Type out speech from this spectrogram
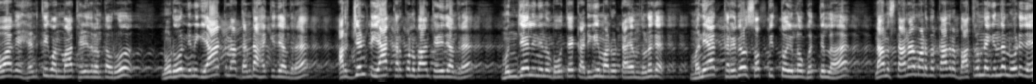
ಅವಾಗ ಹೆಂಡತಿಗೆ ಒಂದು ಮಾತು ಹೇಳಿದ್ರಂತವ್ರು ನೋಡು, ನಿನಗೆ ಯಾಕೆ ನಾ ದಂಡ ಹಾಕಿದೆ ಅಂದ್ರೆ, ಅರ್ಜೆಂಟ್ ಯಾಕೆ ಕರ್ಕೊಂಡು ಬಾ ಅಂತ ಹೇಳಿದೆ ಅಂದ್ರೆ, ಮುಂಜಾನೆ ನೀನು ಬಹುತೇಕ ಅಡಿಗೆ ಮಾಡೋ ಟೈಮ್ದೊಳಗೆ ಮನೆಯಾಗ ಕರಿಬೇವು ಸೊಪ್ಪಿತ್ತೋ ಇಲ್ಲೋ ಗೊತ್ತಿಲ್ಲ. ನಾನು ಸ್ನಾನ ಮಾಡ್ಬೇಕಾದ್ರೆ ಬಾತ್ರೂಮ್ನಾಗಿಂದ ನೋಡಿದೆ,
